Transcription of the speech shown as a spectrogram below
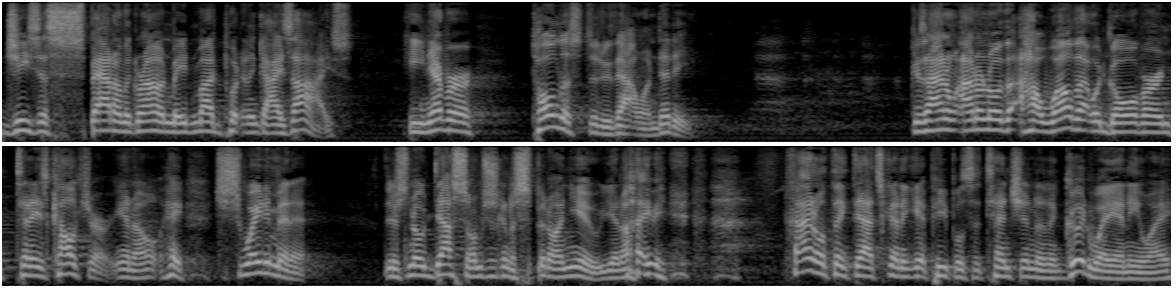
Jesus spat on the ground, made mud, put in a guy's eyes. He never told us to do that one, did he? Because I don't, I don't know how well that would go over in today's culture. You know, hey, just wait a minute. There's no death, so I'm just going to spit on you. You know, I mean, I don't think that's going to get people's attention in a good way anyway.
